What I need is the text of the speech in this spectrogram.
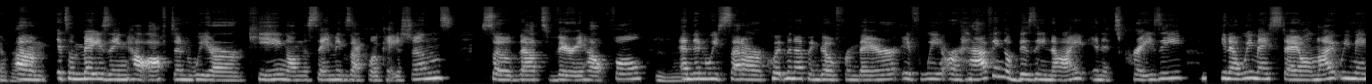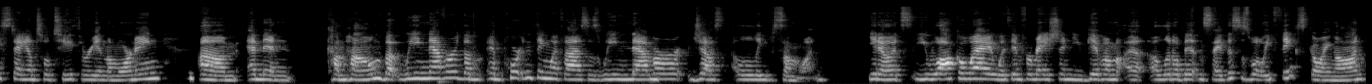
Okay. Um, it's amazing how often we are keying on the same exact locations. So that's very helpful. Mm-hmm. And then we set our equipment up and go from there. If we are having a busy night and it's crazy, you know, we may stay all night. We may stay until two, three in the morning um, and then come home. But we never, the important thing with us is we never just leave someone you know it's you walk away with information you give them a, a little bit and say this is what we think's going on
